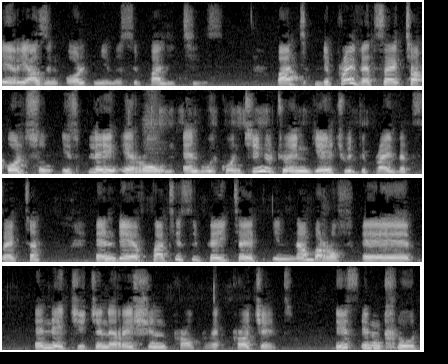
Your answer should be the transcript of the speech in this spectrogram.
areas, in all municipalities. But the private sector also is playing a role, and we continue to engage with the private sector. And they have participated in number of uh, energy generation projects. This include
